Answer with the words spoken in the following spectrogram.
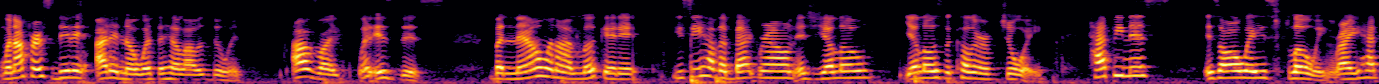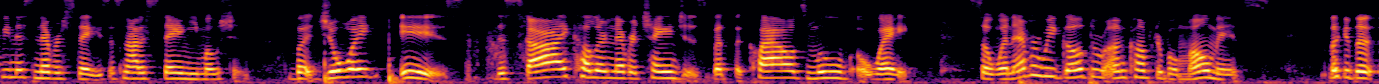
When i first did it i didn't know what the hell i was doing. I was like what is this? But now when i look at it you see how the background is yellow? Yellow is the color of joy happiness is always flowing, right? Happiness never stays. It's not a staying emotion. but joy is. The sky color never changes, but the clouds move away. So whenever we go through uncomfortable moments, look at the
